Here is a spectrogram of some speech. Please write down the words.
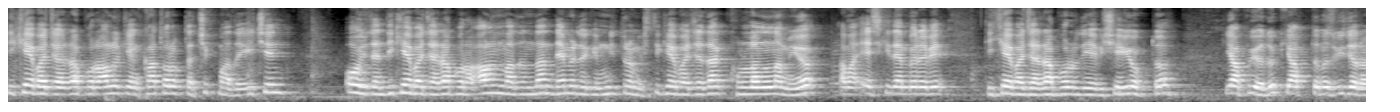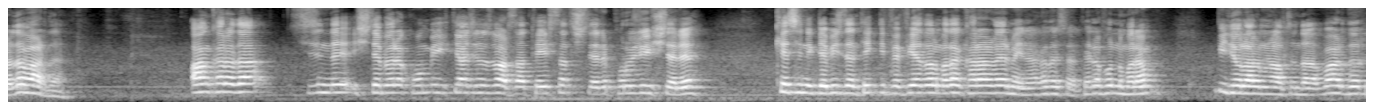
dikey baca raporu alırken katalogda çıkmadığı için o yüzden dikey baca raporu alınmadığından demir döküm Nitromix dikey bacada kullanılamıyor. Ama eskiden böyle bir dikey baca raporu diye bir şey yoktu. Yapıyorduk. Yaptığımız videolarda vardı. Ankara'da sizin de işte böyle kombi ihtiyacınız varsa tesisat işleri, proje işleri kesinlikle bizden teklif ve fiyat almadan karar vermeyin arkadaşlar. Telefon numaram videolarımın altında vardır.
